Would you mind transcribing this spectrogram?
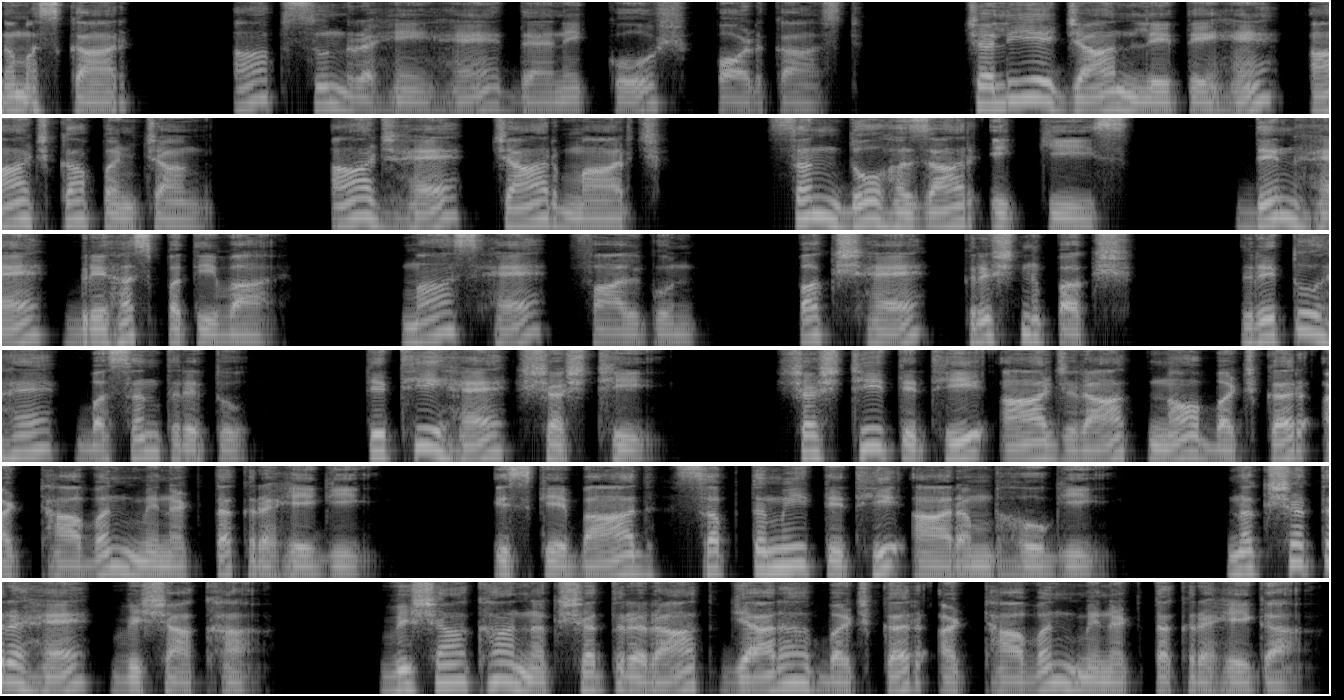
नमस्कार। आप सुन रहे हैं दैनिक कोश पॉडकास्ट। चलिए जान लेते हैं आज का पंचांग। आज है 4 मार्च, सन 2021 दिन है बृहस्पतिवार। मास है फाल्गुन। पक्ष है कृष्ण पक्ष। ऋतु है बसंत ऋतु। तिथि है षष्ठी। षष्ठी तिथि आज रात नौ बजकर अट्ठावन मिनट तक रहेगी। इसके बाद सप्तमी तिथि आरंभ होगी। नक्षत्र है विशाखा। विशाखा नक्षत्र रात ग्यारह बजकर अट्ठावन मिनट तक रहेगा।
